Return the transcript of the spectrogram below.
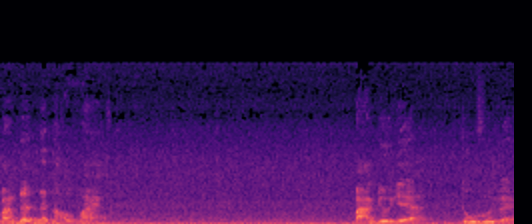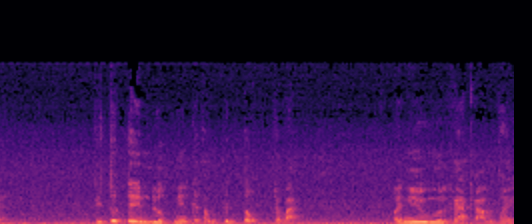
Bạn đến đến hội quán bạn vui vẻ, tôi vui vẻ, thì tôi tìm được những cái thông tin tốt cho bạn. Và nhiều người khác cảm thấy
